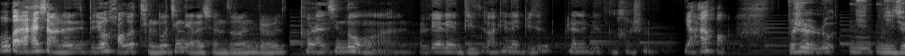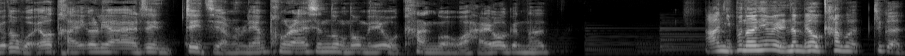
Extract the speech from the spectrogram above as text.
我本来还想着有好多挺多经典的选择，你比如《怦然心动》啊，《恋恋笔》啊，《恋恋笔》《恋恋笔》很合适，也还好。不是，如你你觉得我要谈一个恋爱，这这姐们儿连《怦然心动》都没有看过，我还要跟她啊，你不能因为人家没有看过这个，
